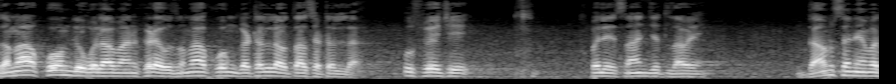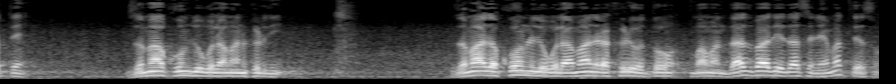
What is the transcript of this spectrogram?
زما قوم دی غلامان کړه او زما قوم غټل او تاسو ټل اوس وی چې خپل انسان جتلاوي دام سنعمت ته زما قوم دی غلامان کړ دي زما د قوم دی غلامان رکړي او ته ما انداز باندې دا سنعمت ته سو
